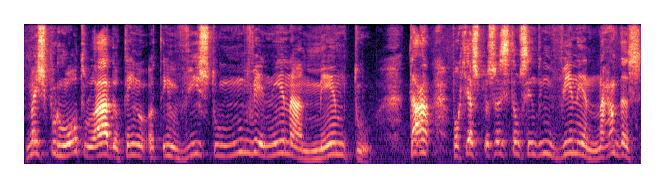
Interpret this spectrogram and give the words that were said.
mas por um outro lado eu tenho, eu tenho visto um envenenamento, tá? Porque as pessoas estão sendo envenenadas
